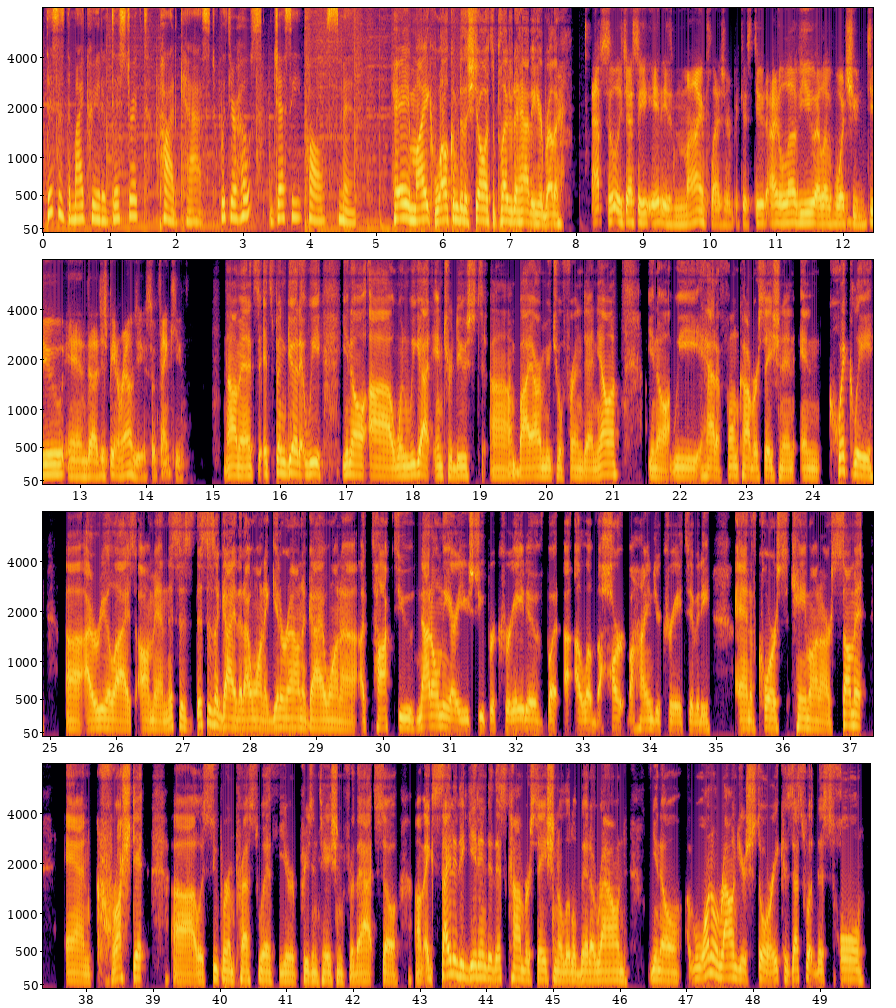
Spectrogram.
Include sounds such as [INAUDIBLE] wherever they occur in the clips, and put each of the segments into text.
This is the My Creative District podcast with your host, Jesse Paul Smith. Hey, Mike, welcome to the show. It's a pleasure to have you here, brother. Absolutely, Jesse. It is my pleasure because, dude, I love you. I love what you do and uh, just being around you. So thank you. No, man, it's it's been good. We, you know, uh, when we got introduced uh, by our mutual friend Daniela, you know, we had a phone conversation, and and quickly uh, I realized, oh man, this is this is a guy that I want to get around, a guy I want to uh, talk to. Not only are you super creative, but I, I love the heart behind your creativity, and of course, came on our summit and crushed it. Uh, I was super impressed with your presentation for that. So I'm excited to get into this conversation a little bit around, you know, one around your story because that's what this whole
